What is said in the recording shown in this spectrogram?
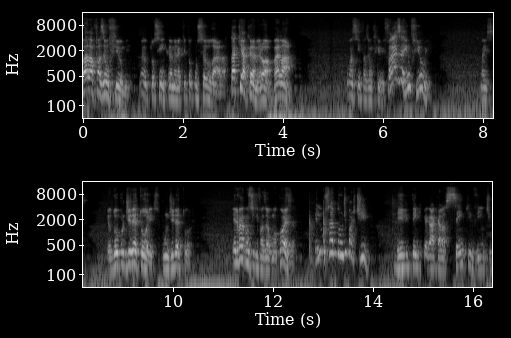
vai lá fazer um filme. Eu estou sem câmera aqui, estou com o celular lá. Tá aqui a câmera, ó, vai lá. Como assim fazer um filme? Faz aí um filme. Mas eu dou para diretores, um diretor. Ele vai conseguir fazer alguma coisa? Ele não sabe de onde partir. Ele tem que pegar aquelas 120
